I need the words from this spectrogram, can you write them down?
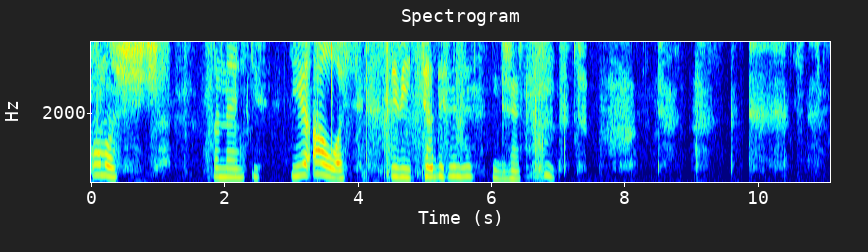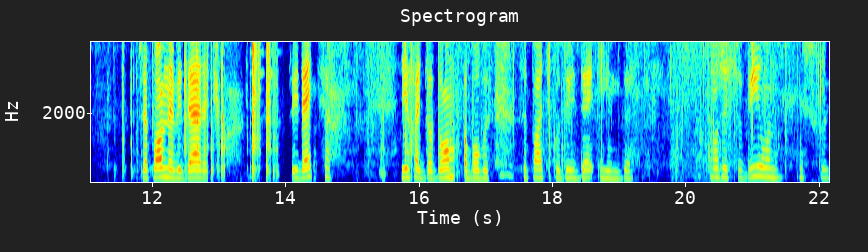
Воно ще гарненькі. Є, а ось. Дивіться, дивіться. Вже повне відеречко. Прийдеться їхати додому або висипати куди йде інде. Може сюди вони пішли.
